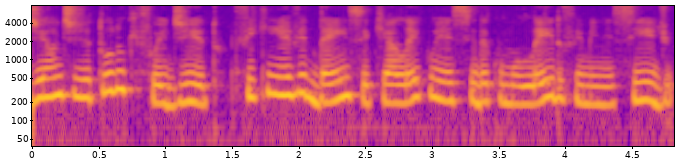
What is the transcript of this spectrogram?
Diante de tudo o que foi dito, fica em evidência que a lei conhecida como Lei do Feminicídio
